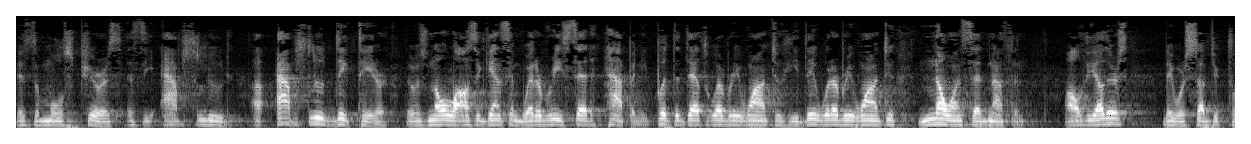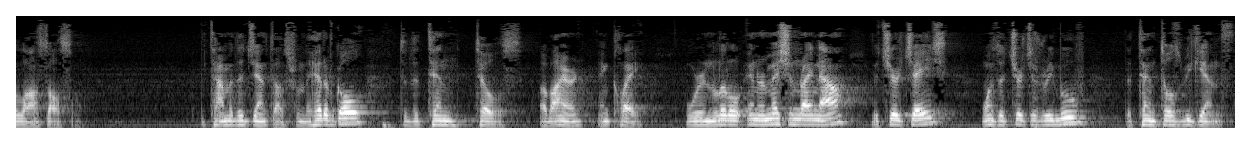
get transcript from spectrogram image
is the most purest, is the absolute, uh, absolute dictator. There was no laws against him. Whatever he said happened. He put to death whoever he wanted to. He did whatever he wanted to. No one said nothing. All the others, they were subject to laws also the time of the Gentiles, from the head of gold to the ten toes of iron and clay. We're in a little intermission right now, the church age. Once the church is removed, the ten toes begins.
